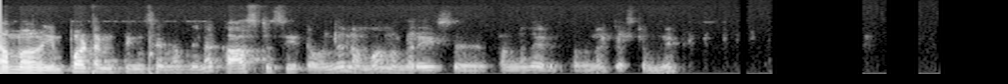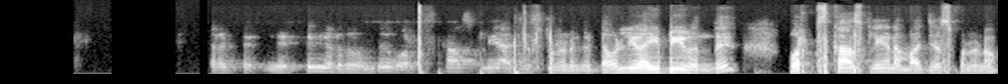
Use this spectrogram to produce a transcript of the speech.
நம்ம இம்பார்ட்டன்ட் திங்ஸ் என்ன அப்படின்னா காஸ்ட் சீட்டை வந்து நம்ம மெமரைஸ் பண்ணதை எடுத்துட்டு வரணும். ஜஸ்ட் மினிட் கரெக்ட் நெட்டுங்கிறது வந்து ஒர்க்ஸ் காஸ்ட்லயே அட்ஜஸ்ட் பண்ணணுங்க. டபிள்யூஐபி வந்து ஒர்க்ஸ் காஸ்ட்லயே நம்ம அட்ஜஸ்ட் பண்ணணும்.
